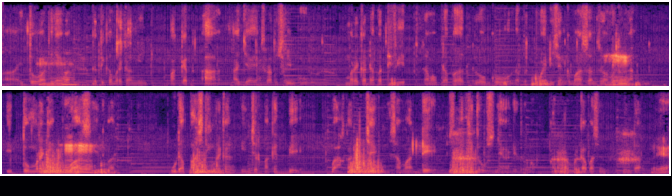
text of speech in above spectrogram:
nah, itu artinya Mhm. ketika mereka ingin paket A aja yang 100.000 ribu mereka dapat feed sama dapat logo dapat kue desain kemasan segala macam Mhm. kan itu mereka puas Mhm. gitu kan udah pasti mereka incer paket B bahkan C sama D seterusnya gitu loh karena mereka pasti minta Iya.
